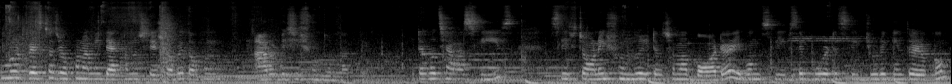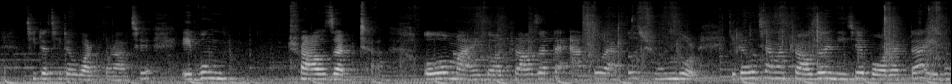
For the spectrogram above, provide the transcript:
পুরো ড্রেসটা যখন আমি দেখানো শেষ হবে তখন আরও বেশি সুন্দর লাগবে। এটা হচ্ছে আমার স্লিভস স্লিভসটা অনেক সুন্দর, এটা হচ্ছে আমার বর্ডার এবং স্লিভসের পুরোটা স্লিভ জুড়ে কিন্তু এরকম ছিটা ছিটা ওয়ার্ক করা আছে এবং ট্রাউজারটা ও মাই গড ট্রাউজারটা এত এত সুন্দর। এটা হচ্ছে আমার ট্রাউজারের নিচে বর্ডারটা এবং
